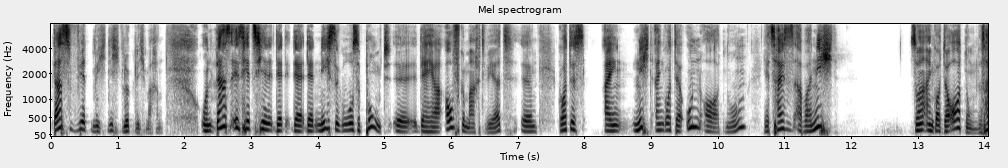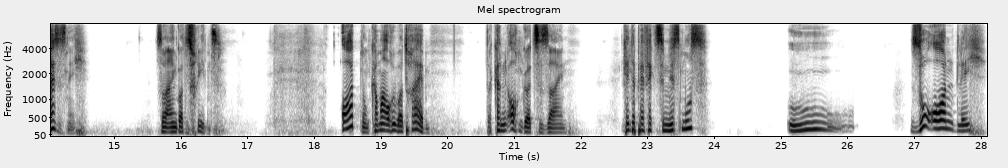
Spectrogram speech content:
Das wird mich nicht glücklich machen. Und das ist jetzt hier der, der, der nächste große Punkt, äh, der hier aufgemacht wird. Ähm, Gott ist ein, nicht ein Gott der Unordnung. Jetzt heißt es aber nicht, sondern ein Gott der Ordnung. Das heißt es nicht. Sondern ein Gott des Friedens. Ordnung kann man auch übertreiben. Da kann auch ein Götze sein. Kennt ihr Perfektionismus? Uh, so ordentlich.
